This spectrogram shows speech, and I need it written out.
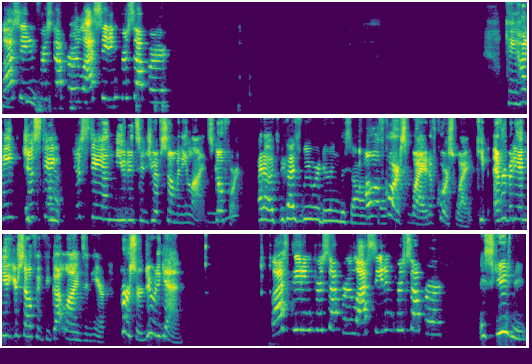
Last seating for supper. Last seating for supper. Okay, honey, just stay, just stay unmuted since you have so many lines. Go for it. I know, it's because we were doing the song. Oh, so- of course, Wyatt. Of course, Wyatt. Keep everybody unmute yourself if you've got lines in here. Purser, do it again. Last seating for supper. Last seating for supper. Excuse me.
